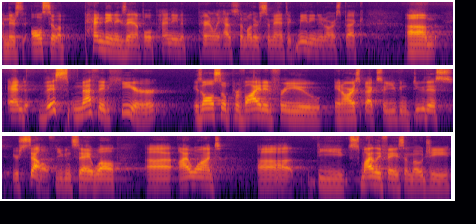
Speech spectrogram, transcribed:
And there's also a pending example. Pending apparently has some other semantic meaning in RSpec. Um, and this method here is also provided for you in RSpec so you can do this yourself. You can say, well, uh, I want uh, the smiley face emoji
